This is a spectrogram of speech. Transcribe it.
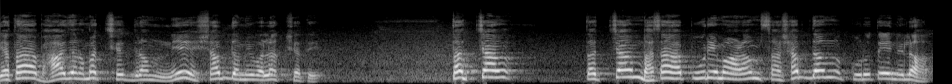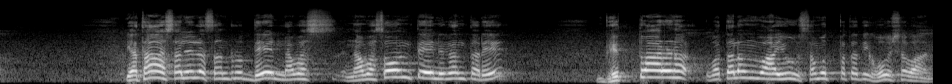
यथा भाजनमच्छिद्रम ने शब्दमिव लक्ष्यते। तच्चा तच्चाम भसा पूर्यमाणम सशब्दम कुरुते नीलः। यथा सलिल संरुद्धे नवस नवसोन्ते निरंतरे भित्वार्ण वतलम वायु समुत्पतति घोषवान।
